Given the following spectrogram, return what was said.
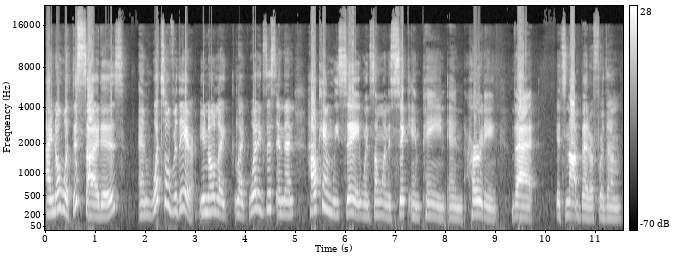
I know what this side is and what's over there. You know, like like what exists and then how can we say when someone is sick in pain and hurting that it's not better for them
